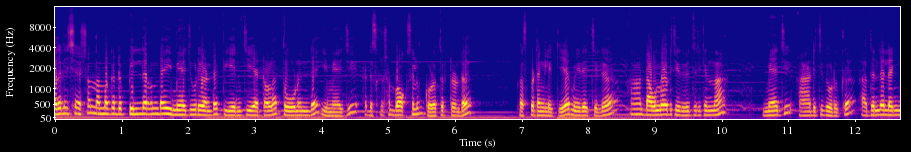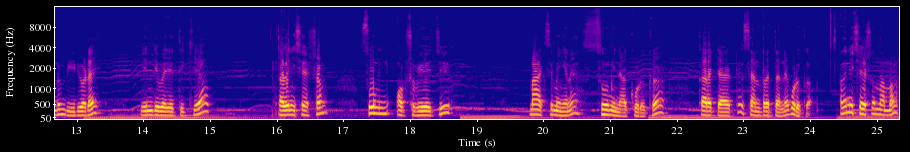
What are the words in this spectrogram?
അതിനുശേഷം നമുക്കൊരു പില്ലറിന്റെ ഇമേജ് കൂടി ഉണ്ട് പി എൻ ജി ആയിട്ടുള്ള തൂണിന്റെ ഇമേജ് ഡിസ്ക്രിപ്ഷൻ ബോക്സിലും കൊടുത്തിട്ടുണ്ട്. പ്ലസ് ബട്ടൺ ക്ലിക്ക് ചെയ്യുക മീഡിയ ചെല്ലുക ഡൗൺലോഡ് ചെയ്ത് വെച്ചിരിക്കുന്ന ഇമേജ് ആഡ് ചെയ്ത് കൊടുക്കുക. അതിന്റെ ലെങ്തും വീഡിയോയുടെ എൻഡ് വരെ എത്തിക്കുക. അതിനുശേഷം സൂം ഓപ്ഷൻ ഉപയോഗിച്ച് മാക്സിമം ഇങ്ങനെ സൂമിനാക്കി കൊടുക്കുക. കറക്റ്റായിട്ട് സെന്ററിൽ തന്നെ കൊടുക്കുക. അതിനുശേഷം നമ്മൾ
